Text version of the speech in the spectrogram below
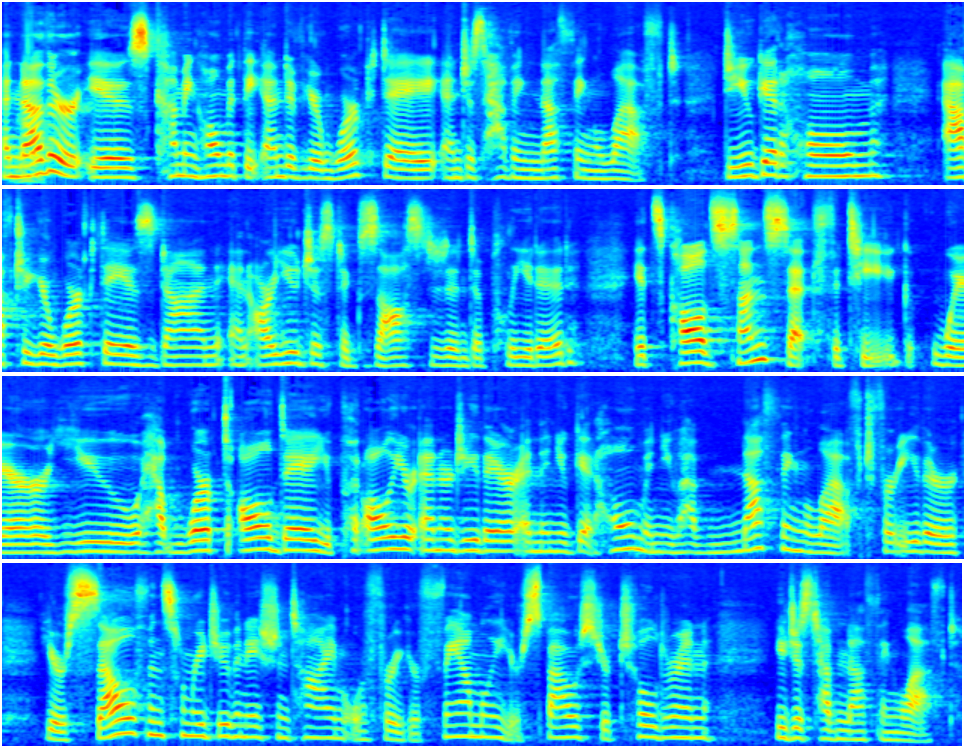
Another no. is coming home at the end of your workday and just having nothing left. Do you get home after your workday is done and are you just exhausted and depleted? It's called sunset fatigue, where you have worked all day, you put all your energy there, and then you get home and you have nothing left for either yourself and some rejuvenation time or for your family, your spouse, your children. You just have nothing left.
